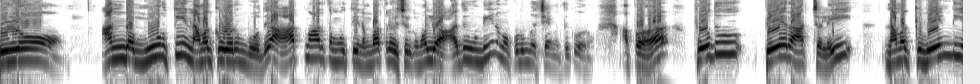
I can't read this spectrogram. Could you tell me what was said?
விழும். அந்த மூர்த்தி நமக்கு வரும்போது ஆத்மார்த்த மூர்த்தி நம்ம பாத்துல வச்சுருக்கோமோ இல்லையோ? அது உண்டி நம்ம குடும்ப சேமத்துக்கு வரும். அப்போ பொது பேராற்றலை நமக்கு வேண்டிய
